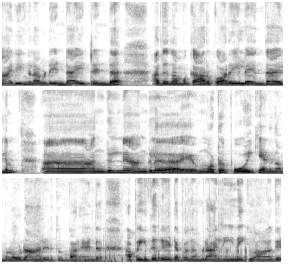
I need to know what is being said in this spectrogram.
കാര്യങ്ങൾ അവിടെ ഉണ്ടായിട്ടുണ്ട് അത് നമുക്ക് ആർക്കും അറിയില്ല. എന്തായാലും അങ്കിളിനെ അങ്കിൾ എങ്ങോട്ടോ പോയിക്കാണ്. നമ്മളോട് ആരെടുത്തും പറയണ്ട. അപ്പോൾ ഇത് കേട്ടപ്പോൾ നമ്മുടെ അലീനയ്ക്കും ആകെ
